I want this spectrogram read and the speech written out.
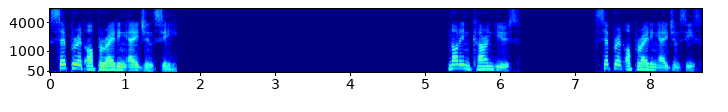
Separate operating agency Not in current use. Separate operating agencies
